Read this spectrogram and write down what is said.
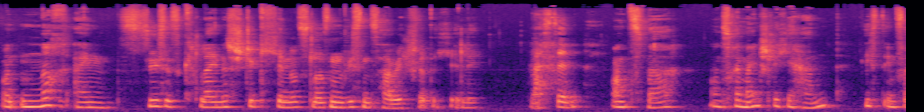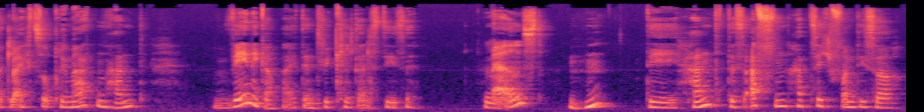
Und noch ein süßes kleines Stückchen nutzlosen Wissens habe ich für dich, Ellie. Was denn? Und zwar, unsere menschliche Hand ist im Vergleich zur Primatenhand weniger weit entwickelt als diese. Im Ernst? Mhm. Die Hand des Affen hat sich von dieser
